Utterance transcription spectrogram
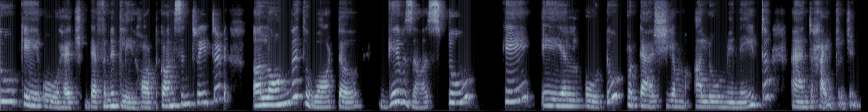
2KOH, definitely hot concentrated, along with water gives us 2 KAlO2, potassium aluminate, and hydrogen.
